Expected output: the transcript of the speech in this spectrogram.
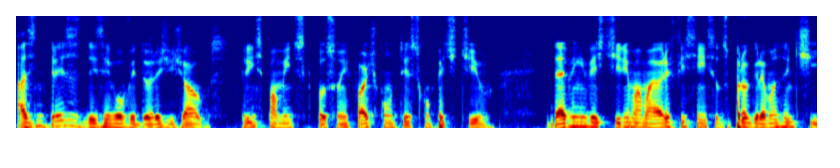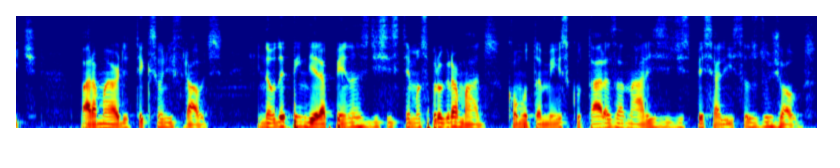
As empresas desenvolvedoras de jogos, principalmente os que possuem forte contexto competitivo, devem investir em uma maior eficiência dos programas anti-cheat para maior detecção de fraudes, e não depender apenas de sistemas programados, como também escutar as análises de especialistas dos jogos,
